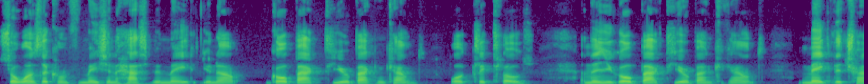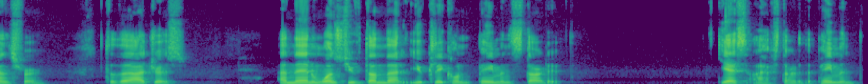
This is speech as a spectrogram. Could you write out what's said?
So once the confirmation has been made, you now go back to your bank account, we'll click close, and then you go back to your bank account, make the transfer to the address, and then once you've done that, you click on payment started. Yes, I have started the payment.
